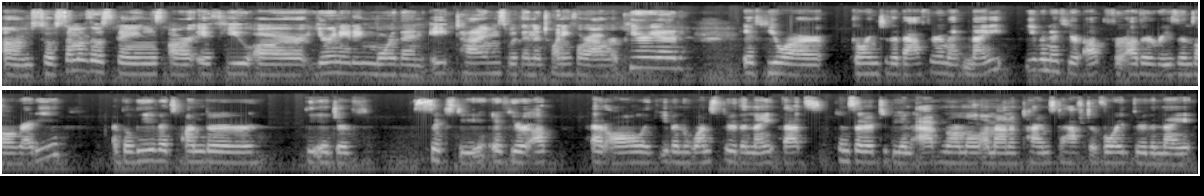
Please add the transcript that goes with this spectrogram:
Um, so, some of those things are if you are urinating more than eight times within a 24 hour period, if you are going to the bathroom at night, even if you're up for other reasons already, I believe it's under the age of 60. If you're up at all, like even once through the night, that's considered to be an abnormal amount of times to have to void through the night.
